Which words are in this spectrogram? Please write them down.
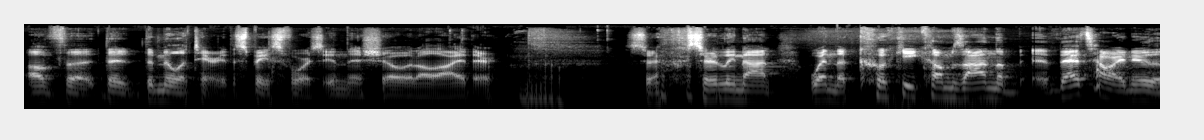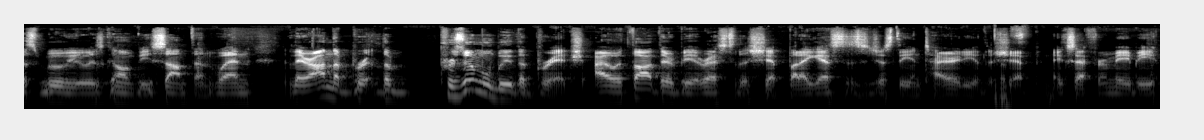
of the the, the military, the space force in this show at all either. So, certainly not when the cookie comes on the. That's how I knew this movie was going to be something. When they're on the the presumably the bridge, I would thought there'd be the rest of the ship, but I guess this is just the entirety of the ship, except for maybe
